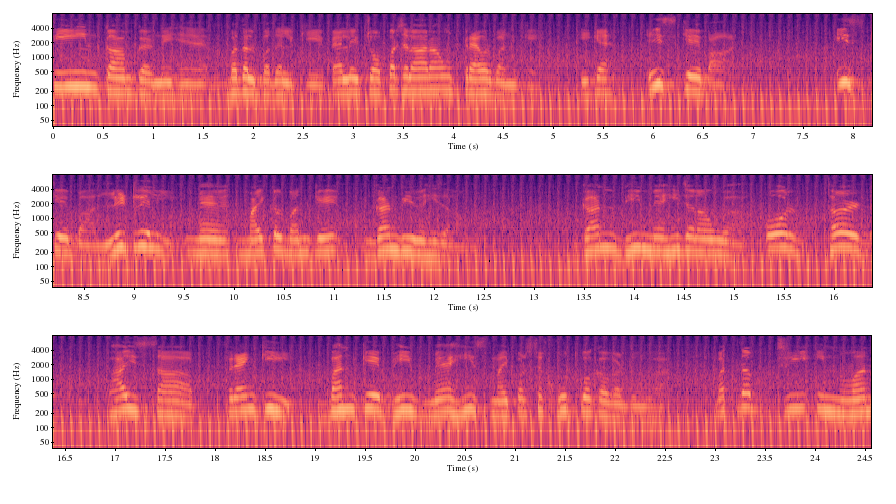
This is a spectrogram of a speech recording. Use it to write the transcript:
तीन काम करने हैं बदल बदल के। पहले चॉपर चला रहा हूँ, ट्रैवर बन के, ठीक है? इसके बाद इसके बाद लिटरली मैं माइकल बन के गन भी नहीं चलाऊँगा गन भी मैं ही चलाऊँगा और थर्ड भाई साहब फ्रैंकी बन के भी मैं ही स्नाइपर से खुद को कवर दूँगा। मतलब थ्री इन वन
